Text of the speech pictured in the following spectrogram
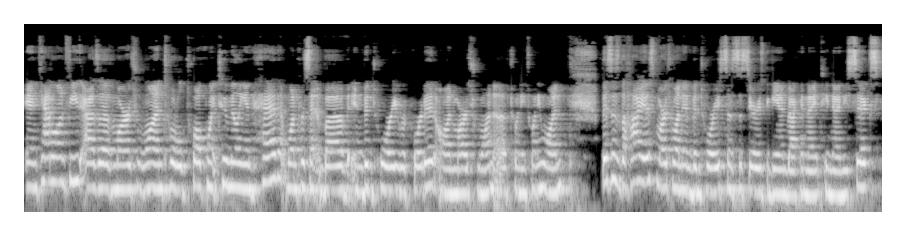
and cattle on feed as of March 1 totaled 12.2 million head, 1% above inventory recorded on March 1 of 2021. This is the highest March 1 inventory since the series began back in 1996.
